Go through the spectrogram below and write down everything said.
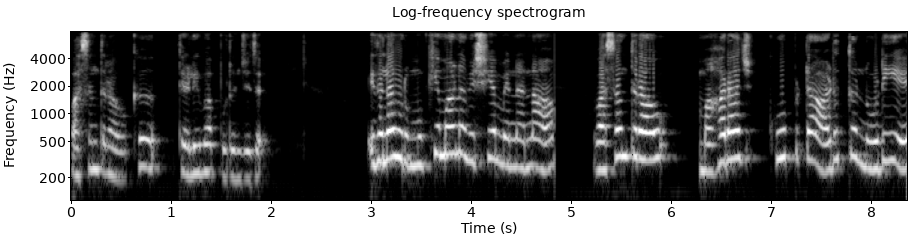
வசந்த்ராவுக்கு தெளிவா புரிஞ்சுது. இதுல ஒரு முக்கியமான விஷயம் என்னன்னா வசந்த்ராவ் மகாராஜ் கூப்பிட்ட அடுத்த நொடியே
